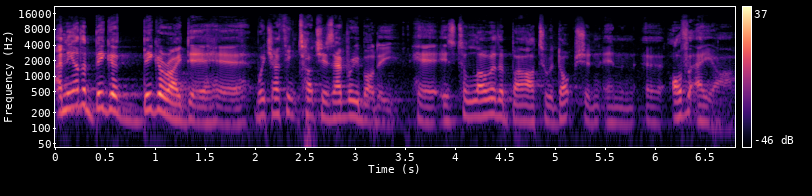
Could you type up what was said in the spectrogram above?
And the other bigger, bigger idea here, which I think touches everybody here, is to lower the bar to adoption in, uh, of AR,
